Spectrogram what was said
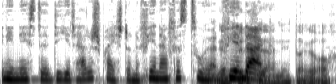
in die nächste digitale Sprechstunde. Vielen Dank fürs Zuhören. Ja, vielen Dank. Sehr, danke auch.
